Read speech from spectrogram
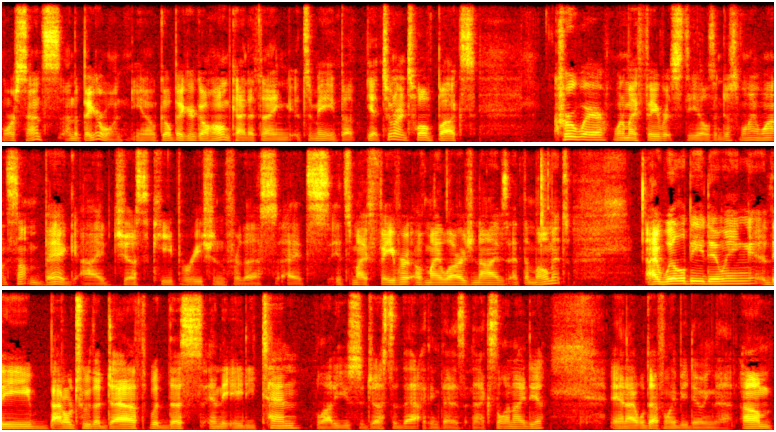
more sense on the bigger one. You know, go big or go home kind of thing to me. But yeah, 212 bucks. CruWear, one of my favorite steels, and just when I want something big, I just keep reaching for this. It's it's my favorite of my large knives at the moment. I will be doing the Battle to the Death with this and the AD10. A lot of you suggested that. I think that is an excellent idea, and I will definitely be doing that. Um,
